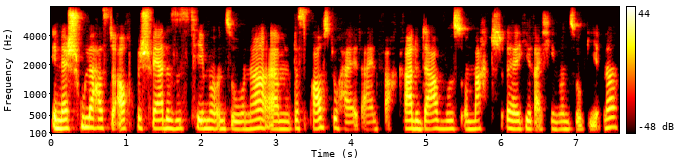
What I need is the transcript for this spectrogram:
in der Schule hast du auch Beschwerdesysteme und so, ne? Ähm, das brauchst du halt einfach, gerade da, wo es um Machthierarchien äh, und so geht, ne?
